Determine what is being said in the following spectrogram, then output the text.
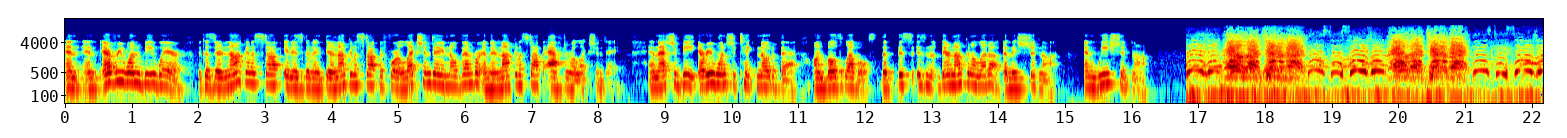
And, and everyone beware, because they're not gonna stop. It is gonna, they're not gonna stop before Election Day in November, and they're not gonna stop after Election Day. And that should be, everyone should take note of that on both levels, that this isn't, they're not gonna let up, and they should not. And we should not. Illegitimate! This decision! Illegitimate! This decision!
